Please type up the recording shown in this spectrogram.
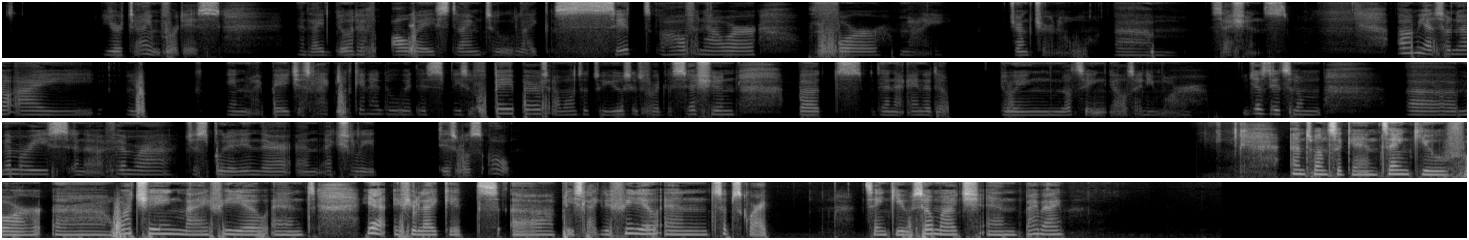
your time for this. And I don't have always time to like sit half an hour for my junk journal. Um, sessions. Um, yeah, so now I look in my pages like what can I do with this piece of papers? I wanted to use it for the session, but then I ended up doing nothing else anymore. Just did some uh, memories and ephemera, just put it in there, and actually, this was all. And once again, thank you for uh, watching my video. And yeah, if you like it, uh, please like the video and subscribe. Thank you so much, and bye bye.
